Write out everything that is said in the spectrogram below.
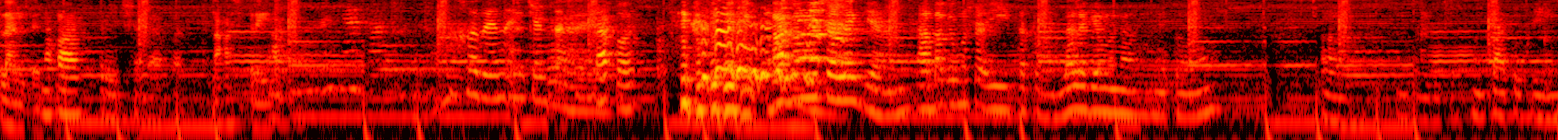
slanted? Naka-straight siya dapat. Naka-straight. Ako rin, I can Tapos, bago mo siya lagyan, ah, bago mo siya itatuan, lalagyan mo ng itong ah, ano tawag ito? yung tattoo ring.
